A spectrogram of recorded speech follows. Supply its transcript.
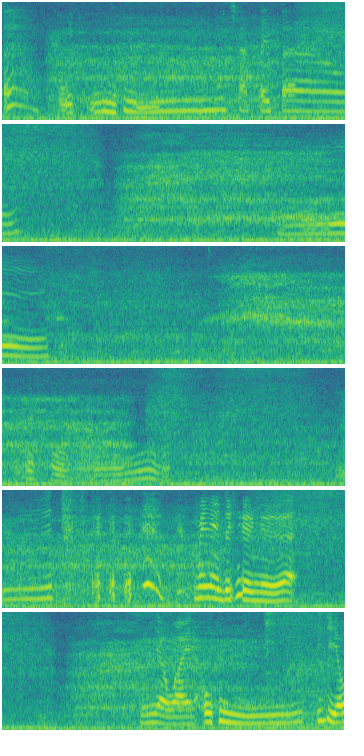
โอ้ยโอ้โหชัดไปเปล่าเออโอ้โหอืด ไม่เยังจะเคืองเงื้อมึงอย่าไวนะ โอ้โหอีเดียว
